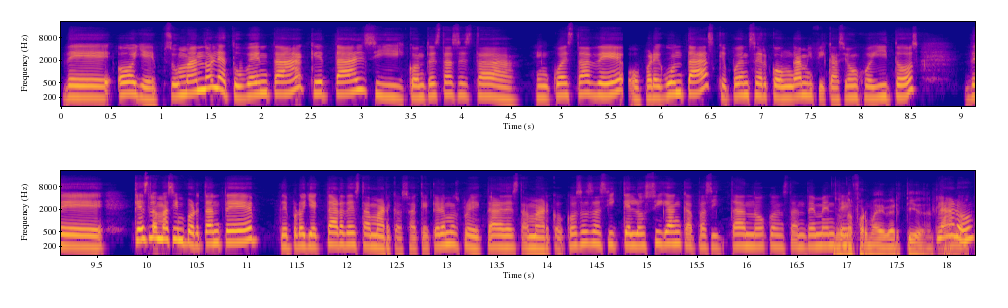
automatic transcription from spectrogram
de, oye, sumándole a tu venta, ¿qué tal si contestas esta encuesta de o preguntas que pueden ser con gamificación, jueguitos, de qué es lo más importante de proyectar de esta marca, o sea, que queremos proyectar de esta marca, cosas así que lo sigan capacitando constantemente. De una forma divertida. claro.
